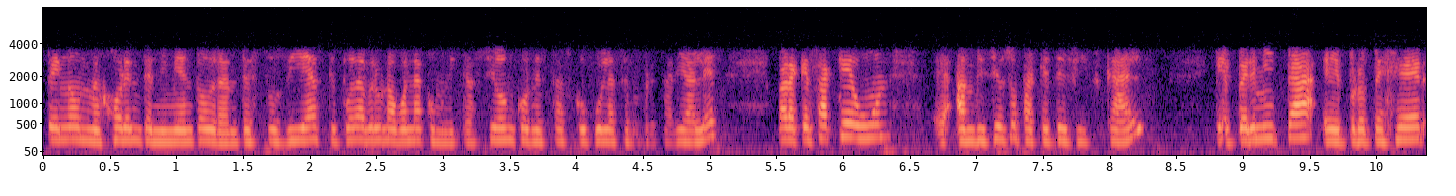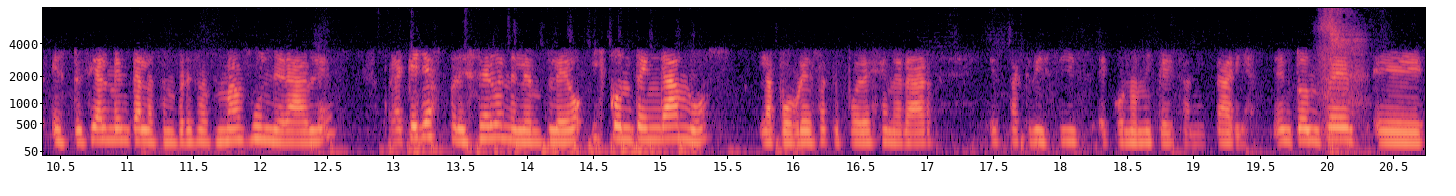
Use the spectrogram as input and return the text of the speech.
tenga un mejor entendimiento durante estos días, que pueda haber una buena comunicación con estas cúpulas empresariales, para que saque un eh, ambicioso paquete fiscal que permita eh, proteger especialmente a las empresas más vulnerables, para que ellas preserven el empleo y contengamos la pobreza que puede generar esta crisis económica y sanitaria. Entonces, eh,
